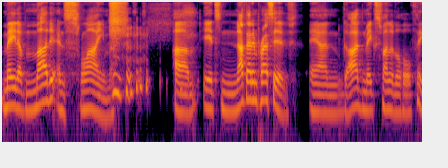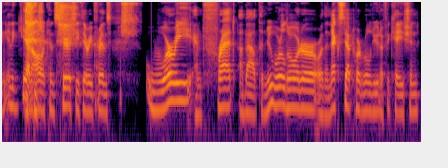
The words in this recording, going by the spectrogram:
made of mud and slime. um, it's not that impressive. And God makes fun of the whole thing. And again, all a conspiracy theory friends worry and fret about the New World Order or the next step toward world unification.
